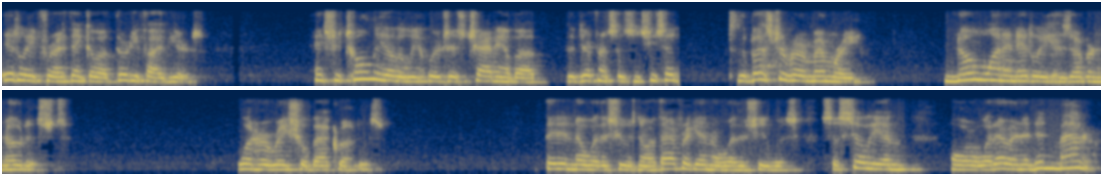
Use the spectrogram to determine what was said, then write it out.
Italy for, I think, about 35 years. And she told me the other week, we were just chatting about the differences, and she said, to the best of her memory, no one in Italy has ever noticed what her racial background is. They didn't know whether she was North African or whether she was Sicilian or whatever, and it didn't matter.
